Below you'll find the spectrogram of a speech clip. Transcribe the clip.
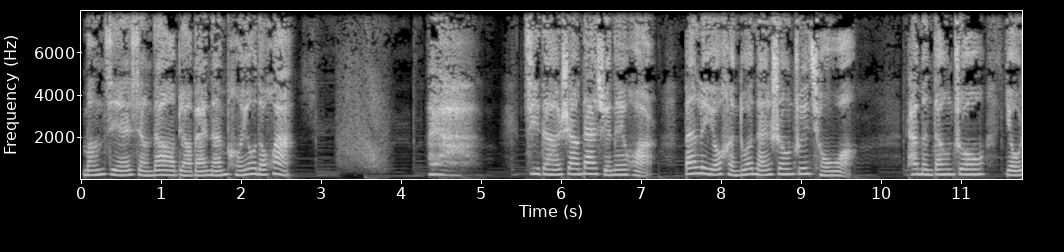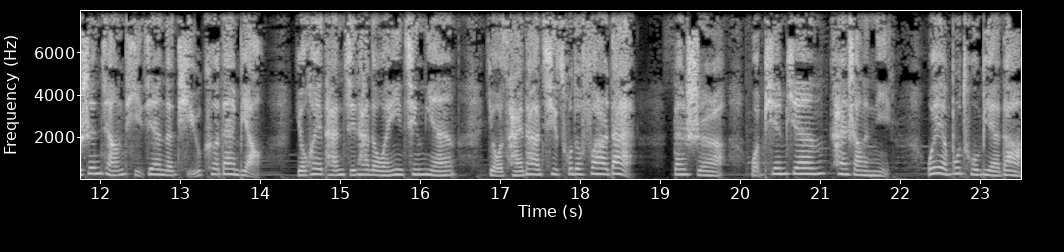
萌姐想到表白男朋友的话，哎呀，记得上大学那会儿。班里有很多男生追求我，他们当中有身强体健的体育课代表，有会弹吉他的文艺青年，有财大气粗的富二代。但是我偏偏看上了你，我也不图别的，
